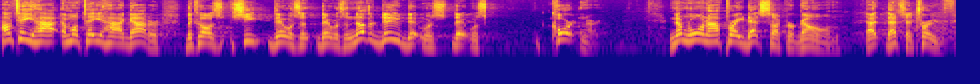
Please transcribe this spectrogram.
I'll tell you how. I'm going to tell you how I got her because she there was a, there was another dude that was that was courting her. Number one, I prayed that sucker gone. That, that's the truth.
